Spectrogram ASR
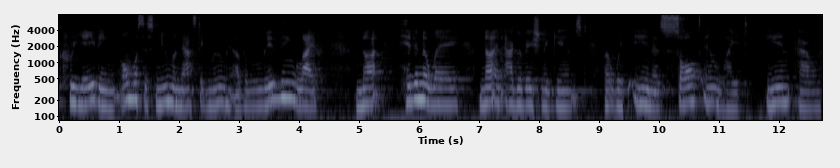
creating almost this new monastic movement of living life, not hidden away, not an aggravation against, but within as salt and light in our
